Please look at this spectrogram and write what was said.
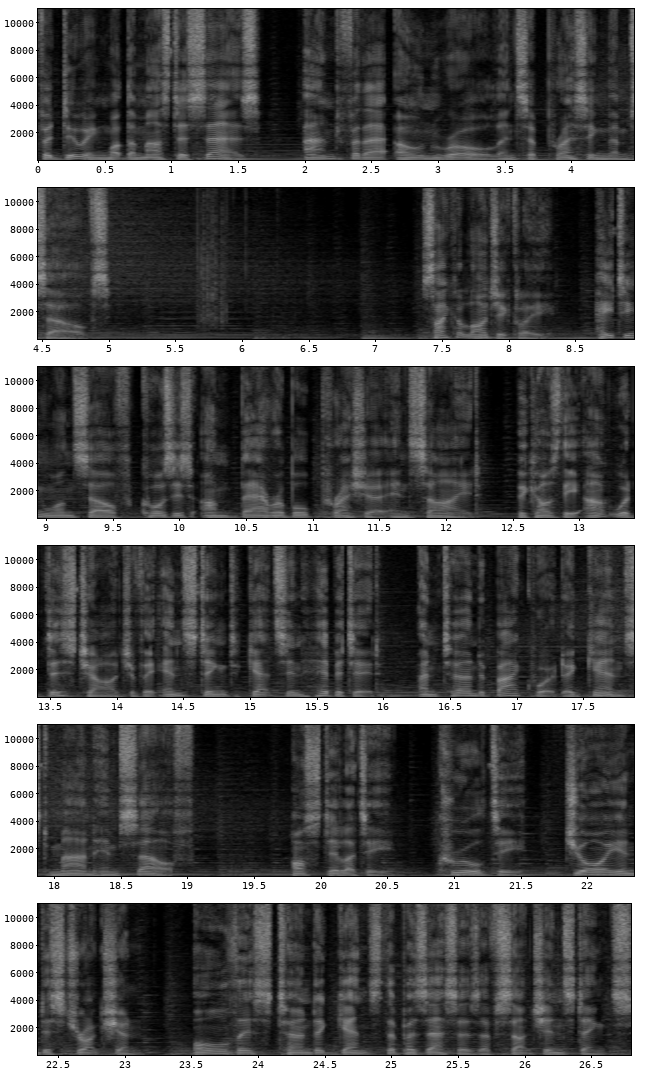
for doing what the master says and for their own role in suppressing themselves. Psychologically, hating oneself causes unbearable pressure inside because the outward discharge of the instinct gets inhibited and turned backward against man himself. Hostility, cruelty, joy and destruction, all this turned against the possessors of such instincts.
